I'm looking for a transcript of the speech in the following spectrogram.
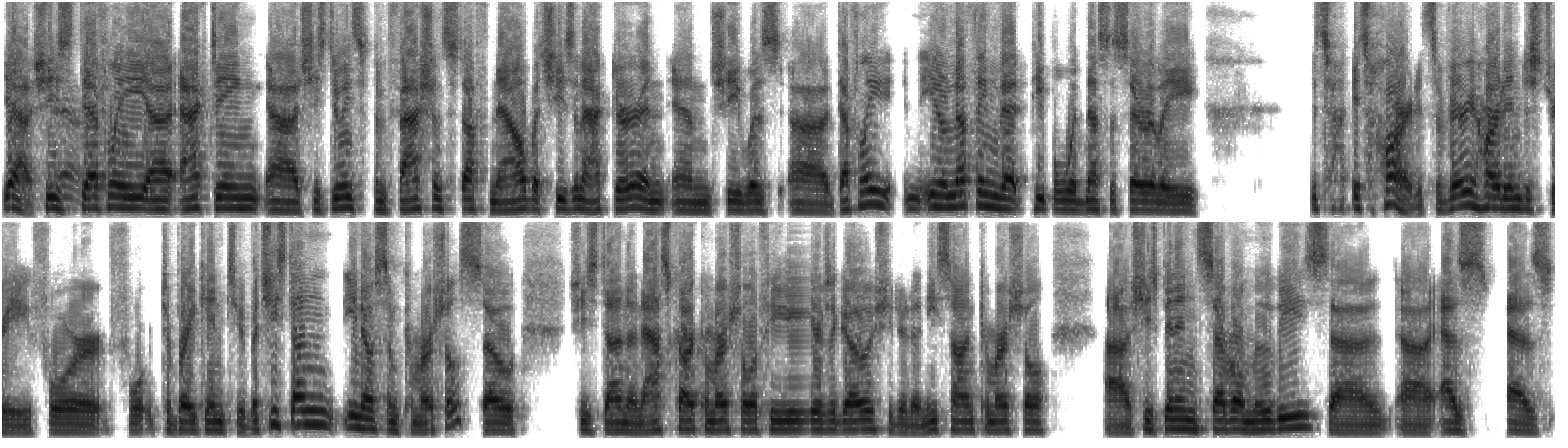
Yeah, she's yeah. definitely uh, acting. Uh, she's doing some fashion stuff now, but she's an actor, and and she was uh, definitely you know nothing that people would necessarily. It's it's hard. It's a very hard industry for for to break into. But she's done you know some commercials. So she's done a NASCAR commercial a few years ago. She did a Nissan commercial. Uh, she's been in several movies uh, uh, as as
